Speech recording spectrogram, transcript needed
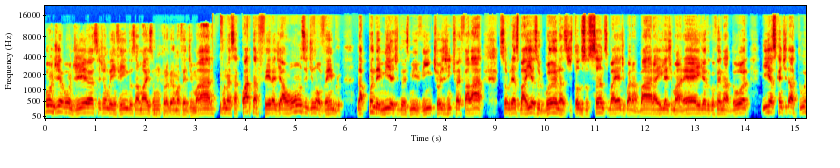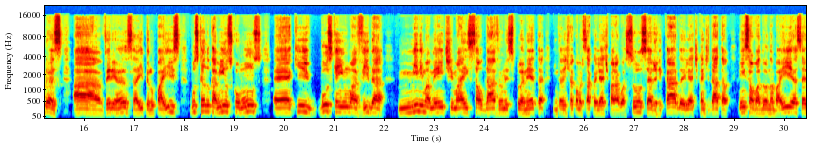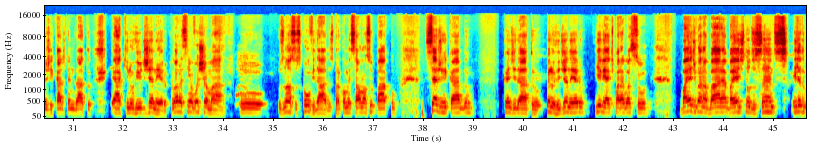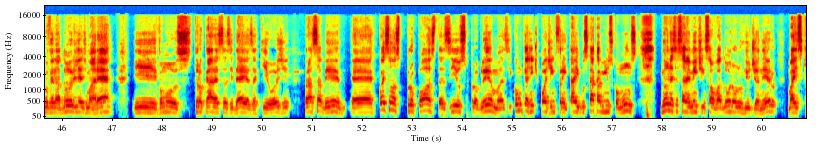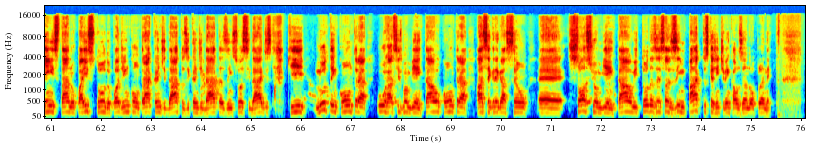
Bom dia, bom dia, sejam bem-vindos a mais um programa Verde Mar. Nessa quarta-feira, dia 11 de novembro da pandemia de 2020, hoje a gente vai falar sobre as baías urbanas de Todos os Santos, Baía de Guanabara, Ilha de Maré, Ilha do Governador e as candidaturas à vereança aí pelo país, buscando caminhos comuns é, que busquem uma vida minimamente mais saudável nesse planeta. Então a gente vai conversar com a Eliette Paraguaçu, Sérgio Ricardo, Eliette candidata em Salvador, na Bahia, Sérgio Ricardo candidato aqui no Rio de Janeiro. Agora sim eu vou chamar o, os nossos convidados para começar o nosso papo. Sérgio Ricardo, candidato pelo Rio de Janeiro, e Eliette Paraguaçu, Baía de Guanabara, Baía de Todos os Santos, Ilha do Governador, Ilha de Maré, e vamos trocar essas ideias aqui hoje para saber é, quais são as propostas e os problemas e como que a gente pode enfrentar e buscar caminhos comuns, não necessariamente em Salvador ou no Rio de Janeiro, mas quem está no país todo pode encontrar candidatos e candidatas em suas cidades que lutem contra o racismo ambiental, contra a segregação é, socioambiental e todos esses impactos que a gente vem causando ao planeta.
